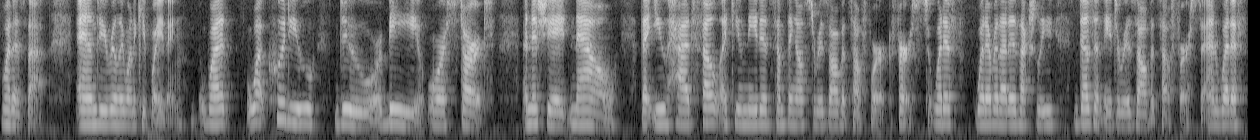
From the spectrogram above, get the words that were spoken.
what is that? And do you really want to keep waiting? What what could you do or be or start initiate now that you had felt like you needed something else to resolve itself for, first? What if whatever that is actually doesn't need to resolve itself first? And what if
